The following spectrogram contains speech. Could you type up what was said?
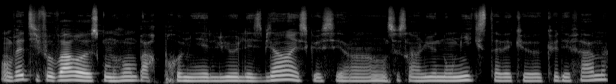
En fait, il faut voir euh, ce qu'on entend par premier lieu lesbien. Est-ce que c'est un, ce serait un lieu non mixte avec euh, que des femmes?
